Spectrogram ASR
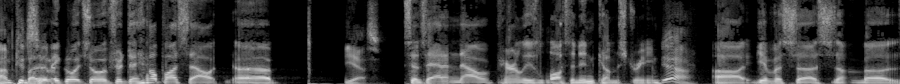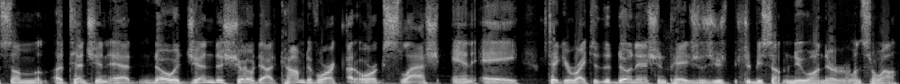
I'm considering way, go so if to help us out. Uh, yes. Since Adam now apparently has lost an income stream, Yeah. uh, give us uh, some uh, some attention at noagendashow.com, dvorak.org slash NA. Take you right to the donation page. There should be something new on there every once in a while.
